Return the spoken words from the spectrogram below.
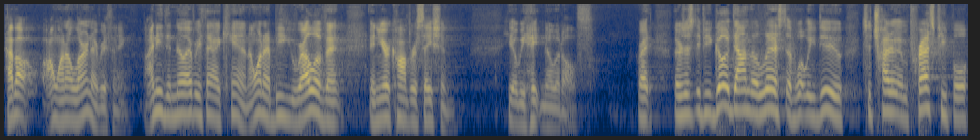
how about I want to learn everything? I need to know everything I can. I want to be relevant in your conversation. Yeah, we hate know it alls, right? There's just, if you go down the list of what we do to try to impress people,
